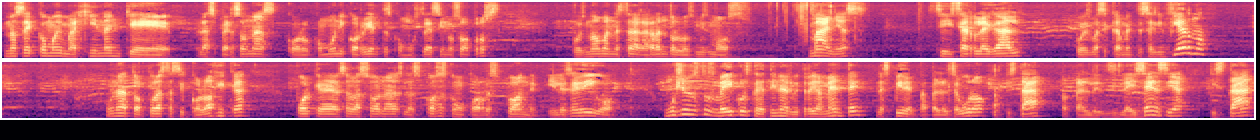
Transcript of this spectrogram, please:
no sé cómo imaginan que las personas común y corrientes como ustedes y nosotros, pues no van a estar agarrando los mismos mañas. Si ser legal, pues básicamente es el infierno. Una tortura hasta psicológica por querer hacer las zonas, las cosas como corresponden. Y les digo, muchos de estos vehículos que detienen arbitrariamente les piden papel del seguro, aquí está, papel de licencia, aquí está,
